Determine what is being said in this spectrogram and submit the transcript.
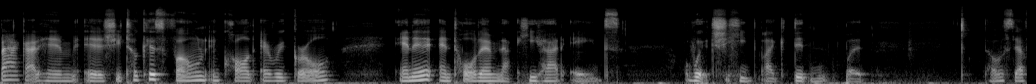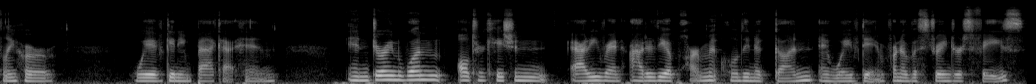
back at him is she took his phone and called every girl in it and told him that he had AIDS, which he like didn't, but that was definitely her way of getting back at him. And during one altercation, Addie ran out of the apartment holding a gun and waved it in front of a stranger's face.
